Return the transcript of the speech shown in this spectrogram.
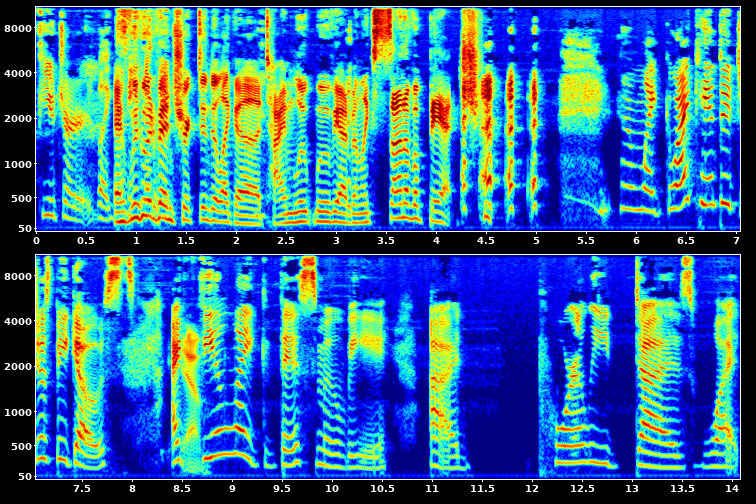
future like If we would have been tricked into like a time loop movie, I'd been like, son of a bitch. I'm like, why can't it just be ghosts? I Yeah. feel like this movie uh poorly does what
